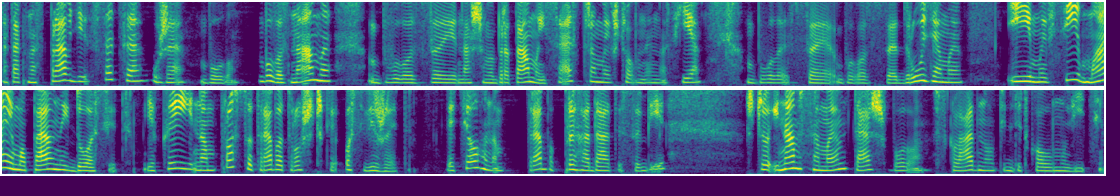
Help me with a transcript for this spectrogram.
А так насправді все це вже було. Було з нами, було з нашими братами і сестрами, якщо вони в нас є, було з, було з друзями. І ми всі маємо певний досвід, який нам просто треба трошечки освіжити. Для цього нам треба пригадати собі, що і нам самим теж було складно у підлітковому віці.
